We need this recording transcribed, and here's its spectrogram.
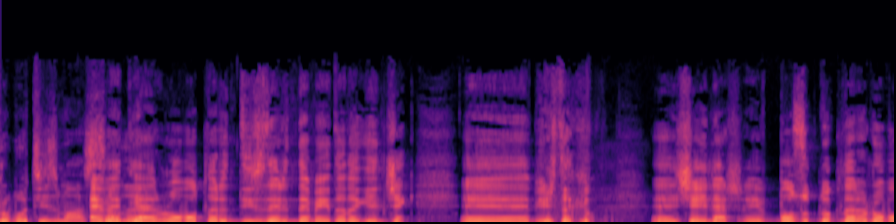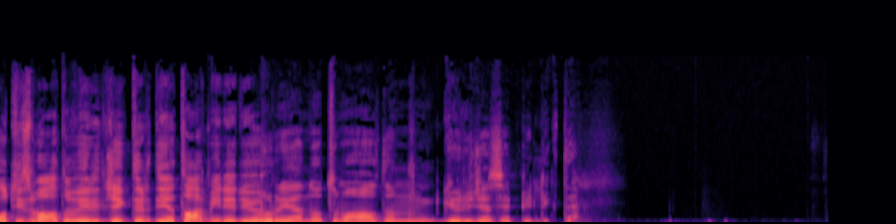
Robotizma hastalığı. Evet yani robotların dizlerinde meydana gelecek e, bir takım e, şeyler, e, bozukluklara robotizma adı verilecektir diye tahmin ediyorum. Buraya notumu aldım göreceğiz hep birlikte.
